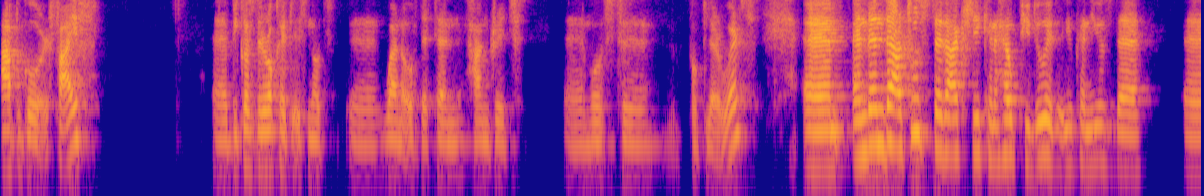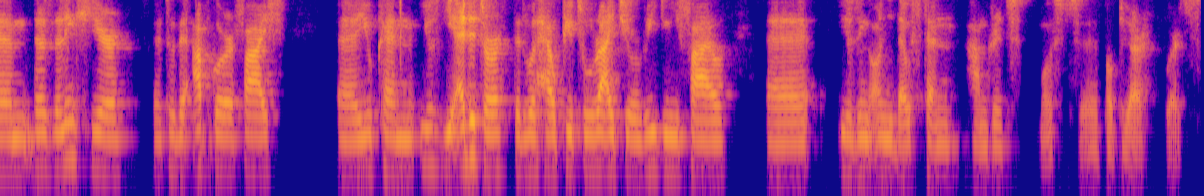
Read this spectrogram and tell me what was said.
Up Goer 5, uh, because the rocket is not uh, one of the 10, 100 uh, most popular words. Um, and then there are tools that actually can help you do it. You can use the, um, there's the link here to the Up Goer 5. you can use the editor that will help you to write your README file using only those 10, 100 most uh, popular words.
